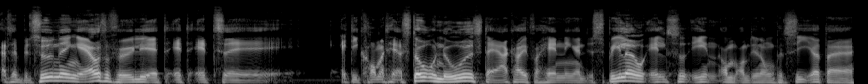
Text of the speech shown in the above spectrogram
altså, betydningen er jo selvfølgelig, at, at, at øh, at de kommer til at stå noget stærkere i forhandlingerne. Det spiller jo altid ind, om, om det er nogle partier, der,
